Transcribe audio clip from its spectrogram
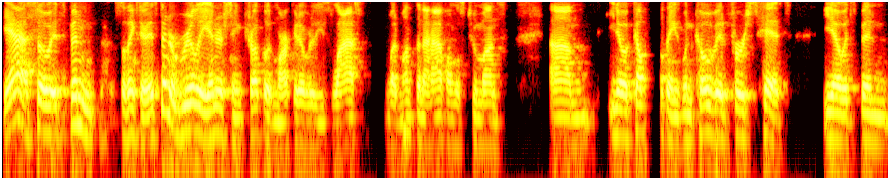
yeah, so it's been so thanks. It's been a really interesting truckload market over these last what month and a half, almost two months. Um, you know, a couple things. When COVID first hit, you know, it's been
